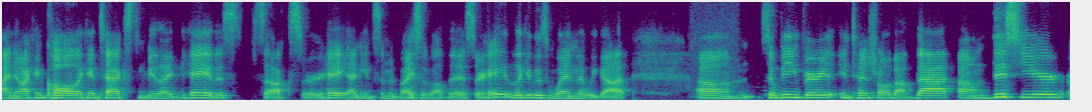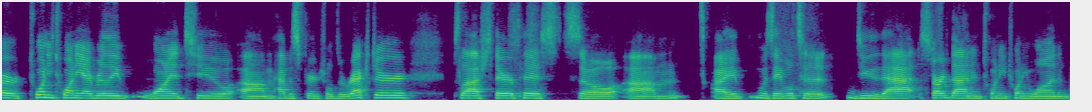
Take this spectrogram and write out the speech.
I know I can call, I can text and be like, hey, this sucks, or hey, I need some advice about this, or hey, look at this win that we got. Um, so being very intentional about that. Um, this year or 2020, I really wanted to um, have a spiritual director slash therapist. So um, I was able to do that, start that in 2021,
